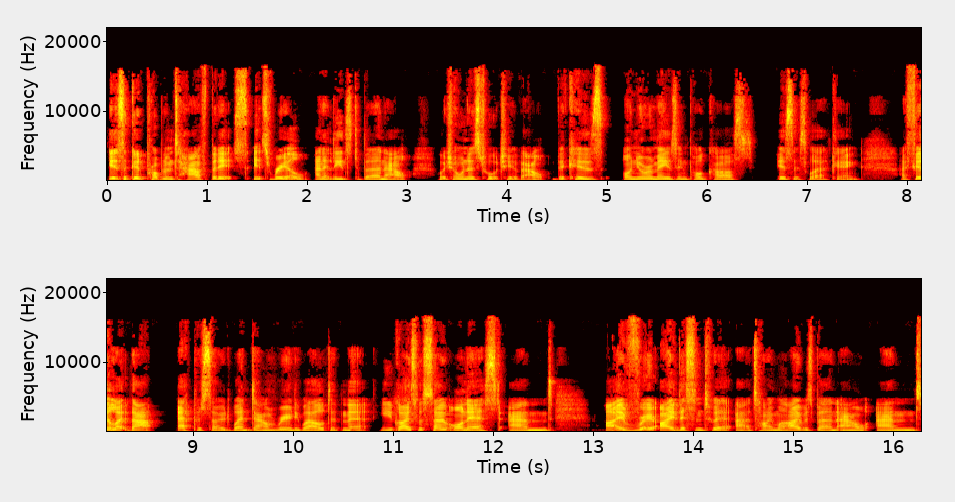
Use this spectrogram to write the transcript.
it's a good problem to have. But it's it's real and it leads to burnout, which I want to talk to you about because on your amazing podcast, is this working? I feel like that episode went down really well, didn't it? You guys were so honest, and I I listened to it at a time when I was burnt out, and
